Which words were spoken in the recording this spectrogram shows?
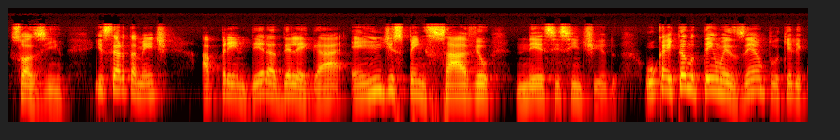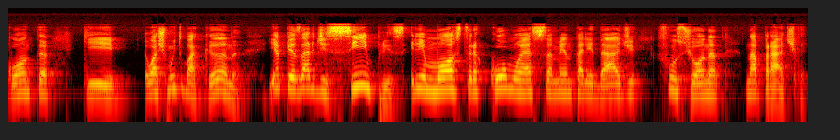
sozinho. E certamente aprender a delegar é indispensável nesse sentido. O Caetano tem um exemplo que ele conta que eu acho muito bacana e apesar de simples, ele mostra como essa mentalidade funciona na prática.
